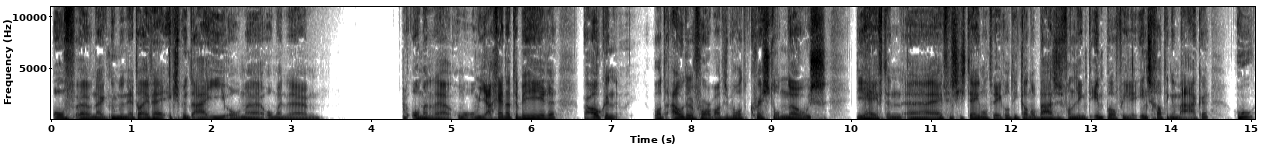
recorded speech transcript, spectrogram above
Of, eh, nou, ik noemde net al even, hè, x.ai om, eh, om, een, eh, om, een, eh, om, om je agenda te beheren. Maar ook een wat oudere format is bijvoorbeeld Crystal Knows. Die heeft een, heeft een systeem ontwikkeld. Die kan op basis van LinkedIn-profielen inschattingen maken. Hoe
